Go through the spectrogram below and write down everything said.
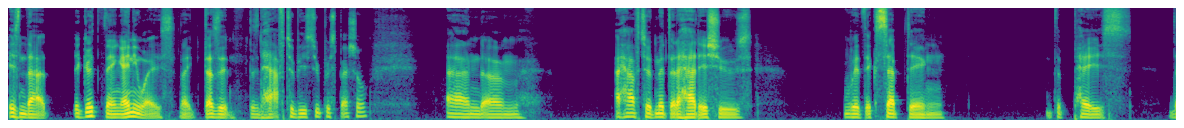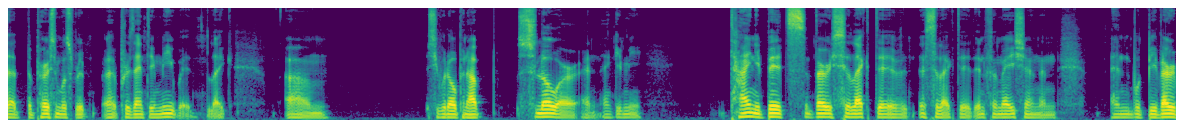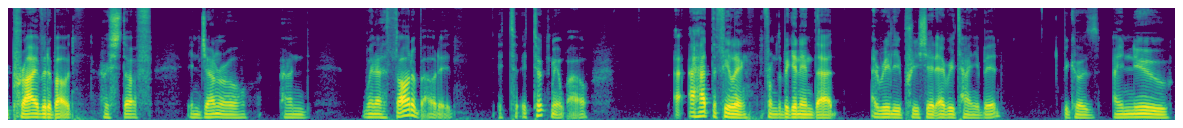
isn't that a good thing anyways? Like, does it does it have to be super special? And um, I have to admit that I had issues with accepting the pace that the person was re- uh, presenting me with. Like, um, she would open up slower and, and give me tiny bits, very selective, uh, selected information, and and would be very private about her stuff in general. And when I thought about it, it t- it took me a while. I, I had the feeling from the beginning that I really appreciate every tiny bit because I knew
